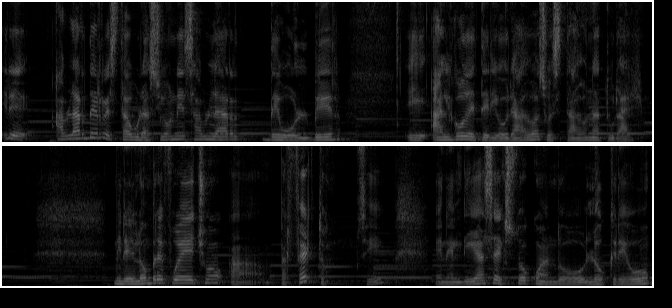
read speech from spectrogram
Mire, hablar de restauración es hablar de volver eh, algo deteriorado a su estado natural. Mire, el hombre fue hecho ah, perfecto, ¿sí? En el día sexto, cuando lo creó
